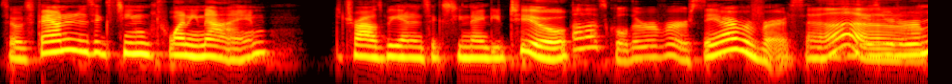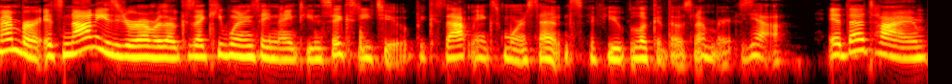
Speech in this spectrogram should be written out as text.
so it was founded in 1629. The trials began in 1692. Oh, that's cool. They're reversed. They are reversed. and It's ah. easier to Oh. remember. It's not easy to remember though because I keep wanting to say 1962 because that makes more sense if you look at those numbers. Yeah. At that time,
